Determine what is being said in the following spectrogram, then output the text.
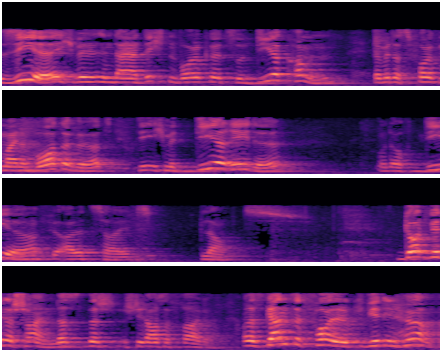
Siehe, ich will in deiner dichten Wolke zu dir kommen damit das Volk meine Worte hört, die ich mit dir rede und auch dir für alle Zeit glaubt. Gott wird erscheinen, das, das steht außer Frage. Und das ganze Volk wird ihn hören.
